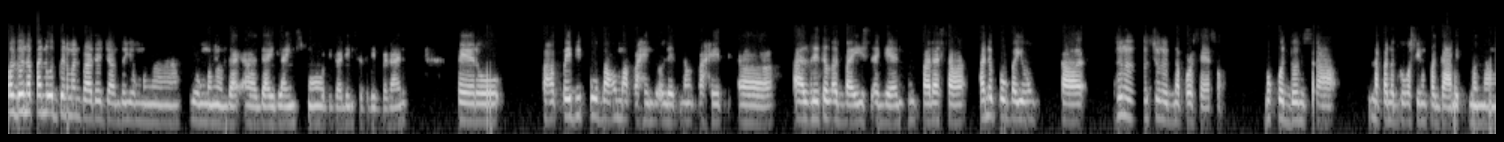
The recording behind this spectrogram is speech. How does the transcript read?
although napanood ko naman Brother Jando yung mga yung mga ah, guidelines mo regarding sa deliverance pero ah, pwede po ba ako makahingi ulit ng kahit ah, a little advice again para sa ano po ba yung ah, sunod-sunod na proseso bukod doon sa napanood ko kasi yung paggamit mo ng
